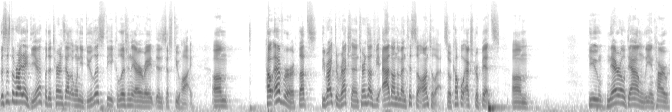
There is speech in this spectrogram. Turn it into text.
this is the right idea, but it turns out that when you do this, the collision error rate is just too high. Um, however, that's the right direction, and it turns out if you add on the mantissa onto that, so a couple extra bits, um, you narrow down the entire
